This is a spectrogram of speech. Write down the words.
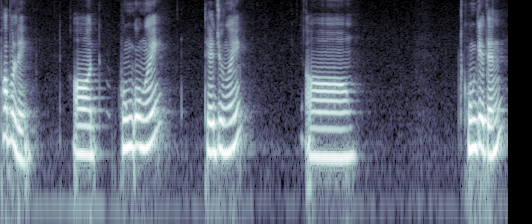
Public 어, 공공의 대중의 어, 공개된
